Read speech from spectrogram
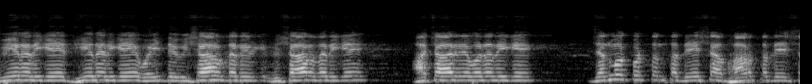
ವೀರರಿಗೆ, ಧೀರರಿಗೆ, ವೈದ್ಯ ವಿಶಾರದರಿಗೆ ವಿಶಾರದರಿಗೆ, ಆಚಾರ್ಯವರರಿಗೆ ಜನ್ಮ ಕೊಟ್ಟಂಥ ದೇಶ, ಭಾರತ ದೇಶ.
